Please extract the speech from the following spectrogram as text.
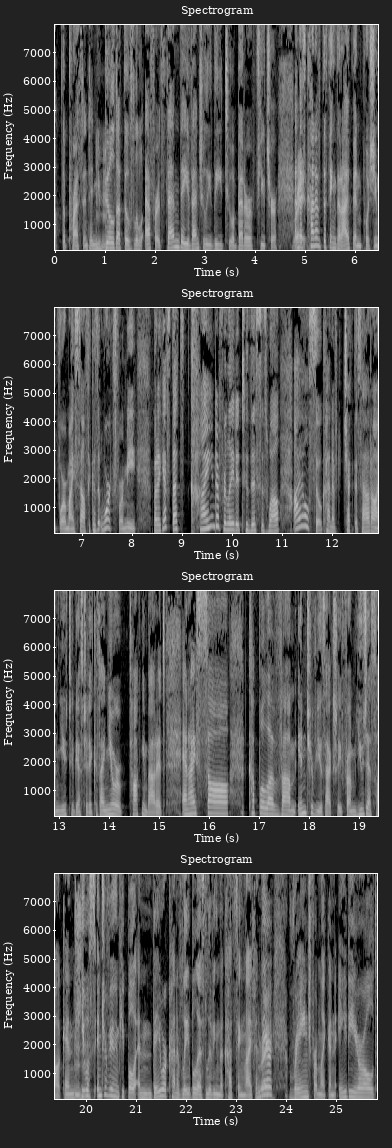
up the present and you build up those little efforts, then they eventually lead to a better future. And that's kind of the thing that I've been pushing for myself because it works for me. But I guess that's kind of related to this as well. I also kind of checked this out on YouTube yesterday because I knew you were talking about it. And I saw a couple of um, interviews actually from Yoo Jae-suk and he Mm-hmm. was interviewing people and they were kind of labeled as living the Katsing life. And they Right. range from like an 80 year old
